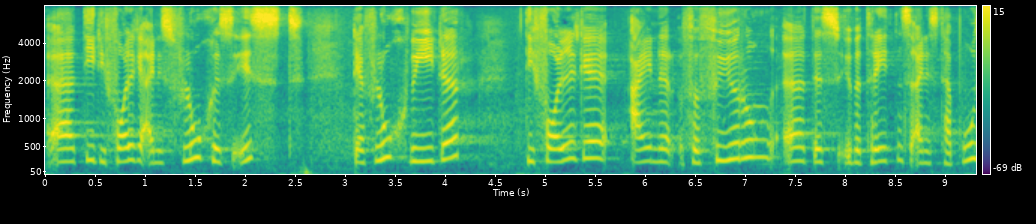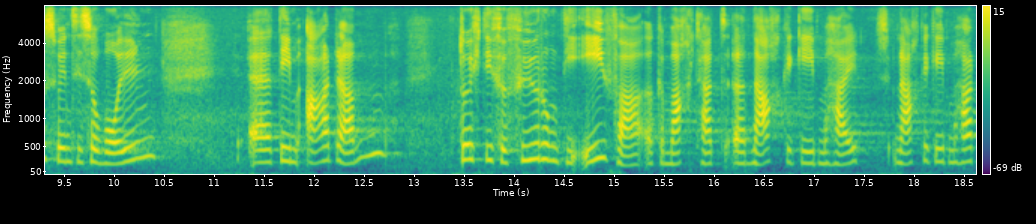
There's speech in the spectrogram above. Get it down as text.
äh, die die Folge eines Fluches ist, der Fluch wieder die Folge einer Verführung äh, des Übertretens eines Tabus, wenn Sie so wollen, dem Adam durch die Verführung, die Eva gemacht hat, nachgegeben hat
